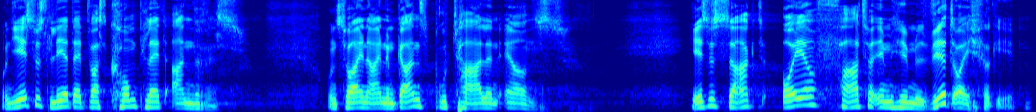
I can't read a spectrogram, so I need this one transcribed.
Und Jesus lehrt etwas komplett anderes. Und zwar in einem ganz brutalen Ernst. Jesus sagt, euer Vater im Himmel wird euch vergeben,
